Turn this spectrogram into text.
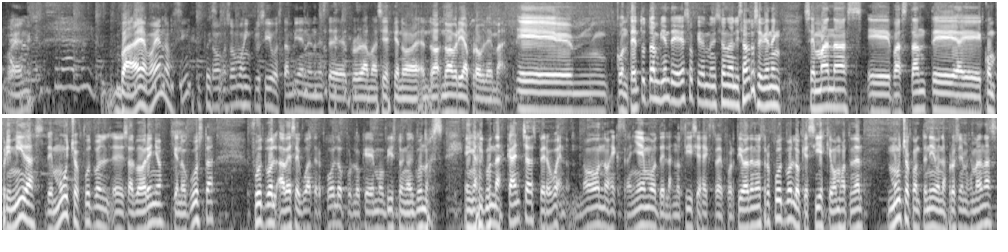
bueno. Vaya, bueno, sí, pues somos, inclusivos también en este programa, así es que no, no, habría problema. Eh, contento también de eso que menciona Lisandro, se vienen semanas eh, bastante eh, comprimidas de mucho fútbol salvadoreño que nos gusta fútbol, a veces waterpolo, por lo que hemos visto en, algunos, en algunas canchas, pero bueno, no nos extrañemos de las noticias extradeportivas de nuestro fútbol, lo que sí es que vamos a tener mucho contenido en las próximas semanas,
